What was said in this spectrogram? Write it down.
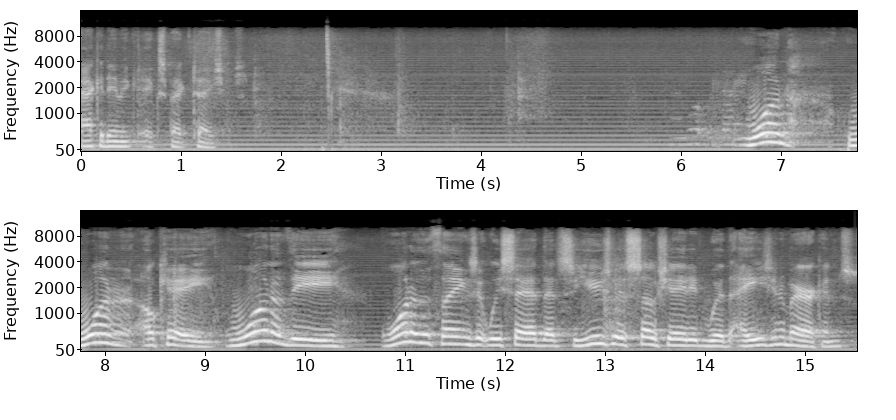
Academic expectations. What would that One, one, okay, one of the one of the things that we said that's usually associated with Asian Americans,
